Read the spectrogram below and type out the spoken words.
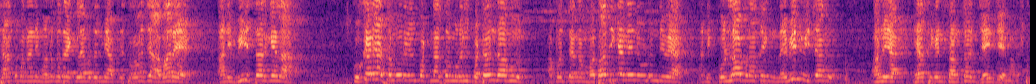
शांतपणाने मनोगत ऐकल्याबद्दल मी आपले सर्वांचे आभार आहे. आणि वीस तारखेला कुकऱ्या समोरील बटनासमोरील बटन दाबून आपण त्यांना मताधिकाने निवडून देऊया आणि कोल्हापुरात एक नवीन विचार आणूया. या ठिकाणी सांगतो. जय जय महाराष्ट्र.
